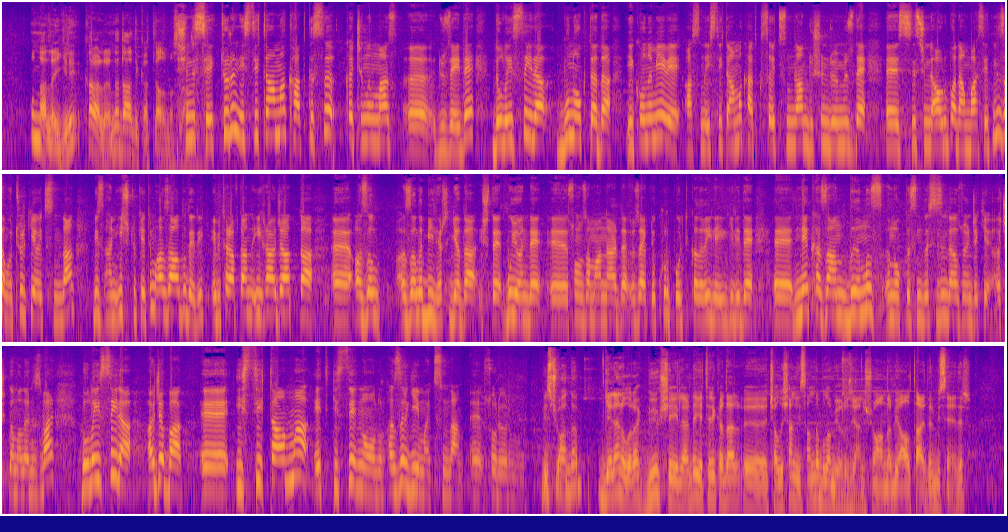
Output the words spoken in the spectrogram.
Bunlarla ilgili kararlarında daha dikkatli alınması Şimdi lazım. sektörün istihdama katkısı kaçınılmaz e, düzeyde. Dolayısıyla bu noktada ekonomiye ve aslında istihdama katkısı açısından düşündüğümüzde e, siz şimdi Avrupa'dan bahsettiniz ama Türkiye açısından biz hani iç tüketim azaldı dedik. E, bir taraftan da ihracat da e, azal azalabilir ya da işte bu yönde e, son zamanlarda özellikle kur politikaları ile ilgili de e, ne kazandığımız noktasında sizin de az önceki açıklamalarınız var. Dolayısıyla acaba e, istihdama etkisi ne olur? Hazır giyim açısından e, soruyorum bunu. Biz şu anda genel olarak büyük şehirlerde yeteri kadar e, çalışan insan da bulamıyoruz. Yani şu anda bir 6 aydır, bir senedir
